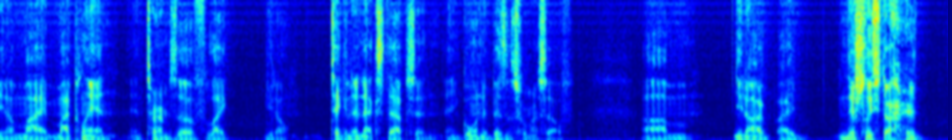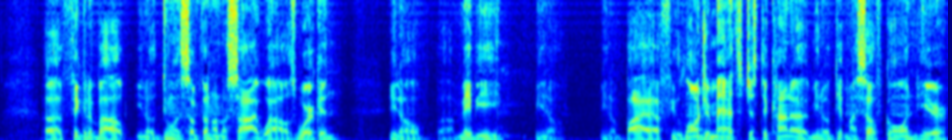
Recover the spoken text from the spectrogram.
you know my my plan in terms of like you know taking the next steps and, and going to business for myself. Um, you know, I, I initially started uh, thinking about you know doing something on the side while I was working. You know, uh, maybe you know you know buy a few laundromats just to kind of you know get myself going here.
